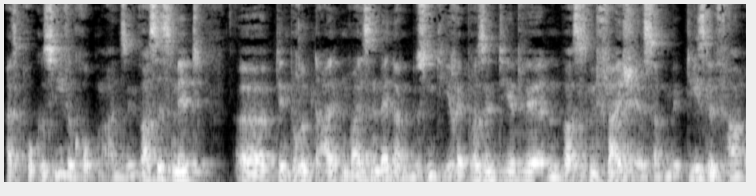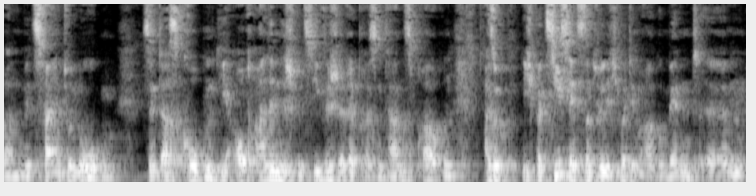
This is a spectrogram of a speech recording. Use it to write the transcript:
als progressive Gruppen ansehen? Was ist mit äh, den berühmten alten weißen Männern. Müssen die repräsentiert werden? Was ist mit Fleischessern, mit Dieselfahrern, mit Scientologen? Sind das Gruppen, die auch alle eine spezifische Repräsentanz brauchen? Also ich beziehe es jetzt natürlich mit dem Argument, ähm,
